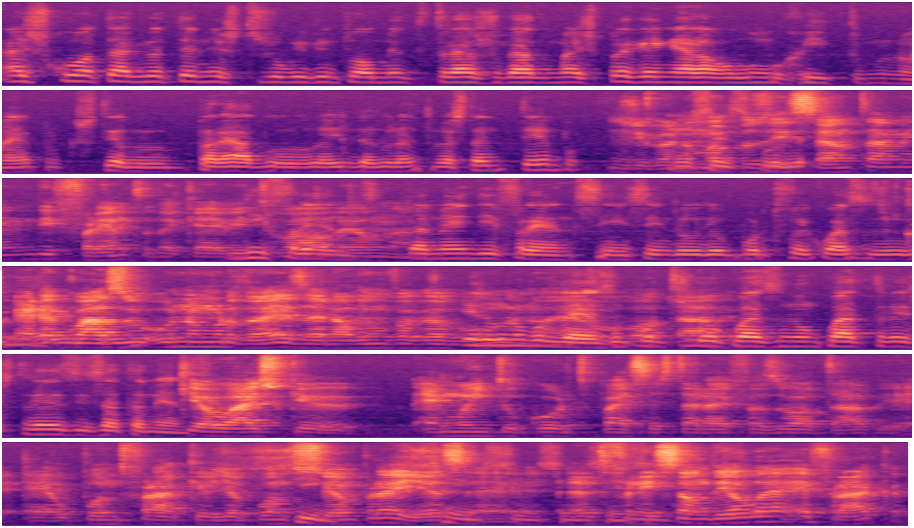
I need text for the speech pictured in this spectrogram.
Acho que o Otávio até neste jogo eventualmente terá jogado mais para ganhar algum ritmo, não é? Porque esteve parado ainda durante bastante tempo. Jogou não numa posição podia... também diferente da que é habitual diferente, dele, não é? Também diferente, sim, sem dúvida. O Porto foi quase... Era quase o número 10, era ali um vagabundo, Era o número 10, é? o, o Porto Otávio. jogou quase num 4-3-3, exatamente. Que eu acho que é muito curto para essas tarefas o Otávio. É, é o ponto fraco que eu lhe aponto sim, sempre, é esse. Sim, é, sim, a definição dele é, é fraca,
